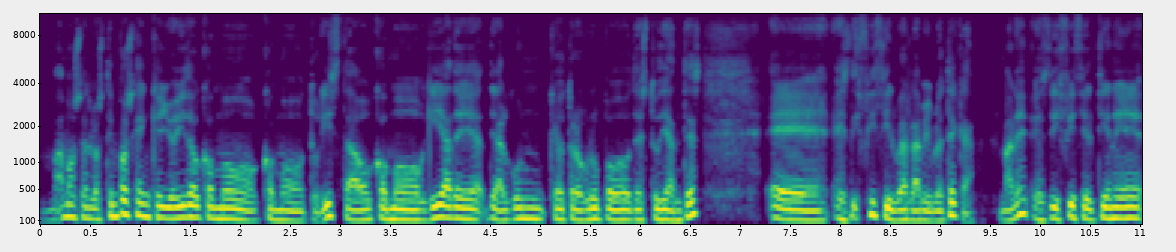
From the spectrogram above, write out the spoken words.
vamos, en los tiempos en que yo he ido como, como turista o como guía de, de algún que otro grupo de estudiantes, es difícil ver la biblioteca ¿vale? Es difícil, tiene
